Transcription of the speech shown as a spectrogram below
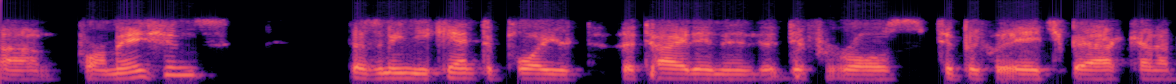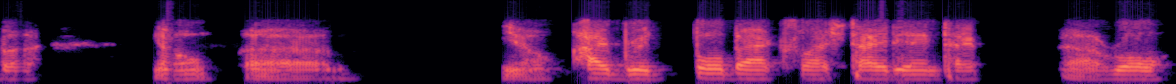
um, formations. Doesn't mean you can't deploy your the tight end into different roles. Typically H back, kind of a you know uh, you know hybrid fullback slash tight end type uh, role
